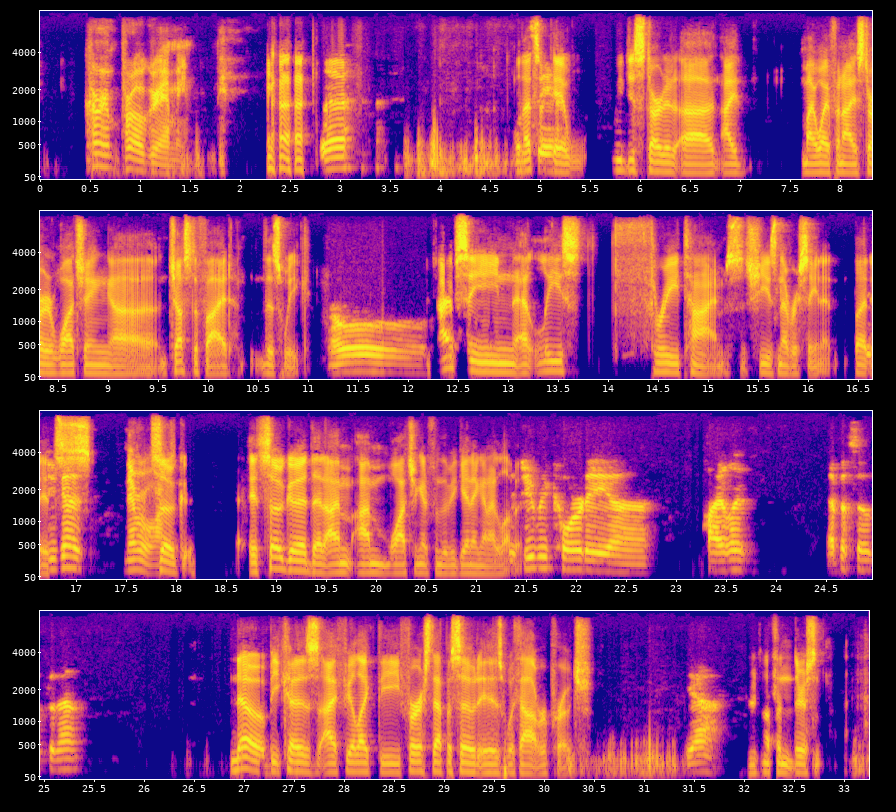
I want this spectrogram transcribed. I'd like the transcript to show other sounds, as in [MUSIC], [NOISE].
current programming. [LAUGHS] [LAUGHS] Eh, Well, that's Yeah. okay. We just started. Uh, I, my wife and I started watching uh, Justified this week. oh. I've seen at least three times. She's never seen it, but Did you it's guys- Never watched. so good. It's so good that I'm I'm watching it from the beginning and I love Did it. Did you record a uh, pilot episode for that? No, because I feel like the first episode is without reproach. Yeah. There's nothing. There's,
